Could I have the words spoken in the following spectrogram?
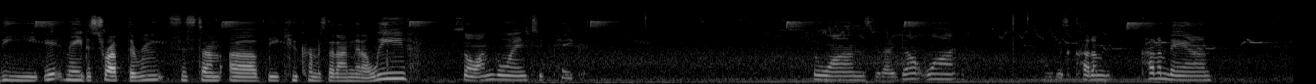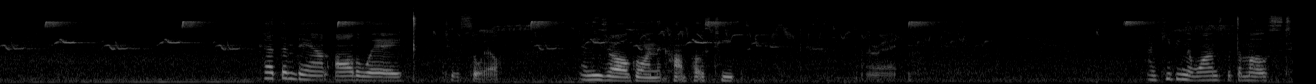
the it may disrupt the root system of the cucumbers that I'm going to leave. So I'm going to pick the ones that I don't want and just cut them, cut them down cut them down all the way to the soil. And these are all going in the compost heap. Alright. I'm keeping the ones with the most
